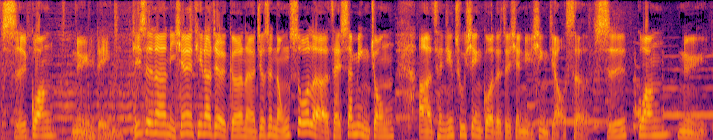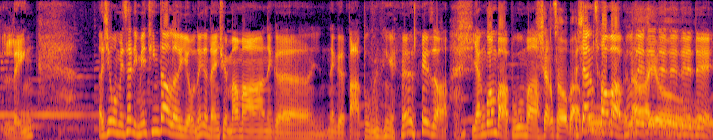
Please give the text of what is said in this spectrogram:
时光女伶，其实呢，你现在听到这个歌呢，就是浓缩了在生命中啊、呃、曾经出现过的这些女性角色。时光女伶，而且我们在里面听到了有那个南拳妈妈，那个那个把布，那个 那种阳光把布吗？香草把布，香草把布，对对对对对对。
